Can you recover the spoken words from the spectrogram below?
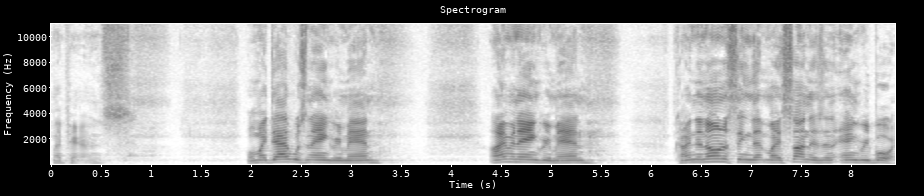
my parents? Well, my dad was an angry man. I'm an angry man. Kind of noticing that my son is an angry boy.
